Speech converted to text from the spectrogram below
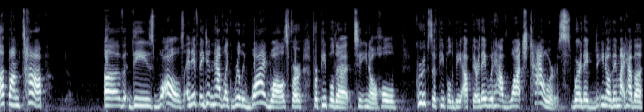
up on top of these walls. And if they didn't have like really wide walls for, for people to, to, you know, hold groups of people to be up there, they would have watchtowers where they, you know, they might have a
